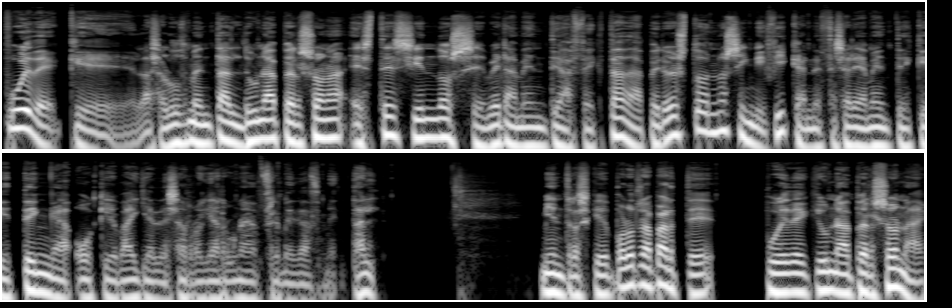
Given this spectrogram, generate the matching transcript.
Puede que la salud mental de una persona esté siendo severamente afectada, pero esto no significa necesariamente que tenga o que vaya a desarrollar una enfermedad mental. Mientras que, por otra parte, puede que una persona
